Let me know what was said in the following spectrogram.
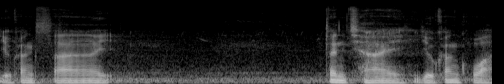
อยู่ข้างซ้าย ท่านชายอยู่ข้างขวา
